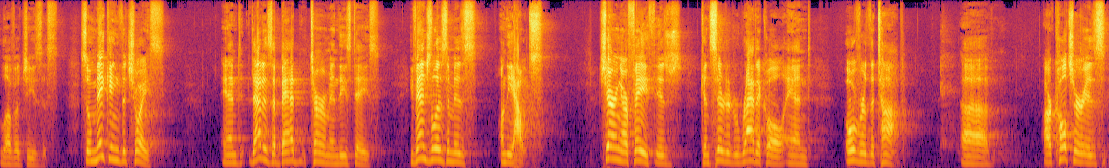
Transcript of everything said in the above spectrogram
love of Jesus. So, making the choice and that is a bad term in these days. Evangelism is on the outs. Sharing our faith is considered radical and over the top. Uh, our culture is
